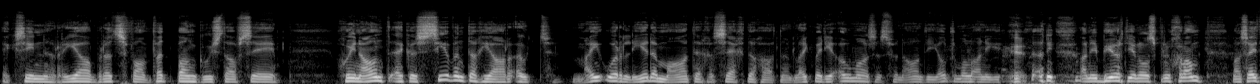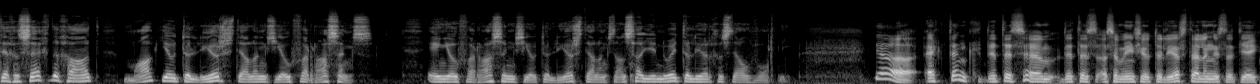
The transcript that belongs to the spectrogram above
Ek sien Ria Brits van Witbank Gustaf sê Goeienaand, ek is 70 jaar oud. My oorlede ma het gesegde gehad. Nou lyk my die oumas is vanaand heeltemal aan die aan die, aan die beurt in ons program, maar sy het 'n gesegde gehad: "Maak jou teleurstellings jou verrassings." En jou verrassings jou teleurstellings, dan sal jy nooit teleurgestel word nie. Ja, ek dink dit is ehm um, dit is as 'n mens jou teleurstelling is dat jy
